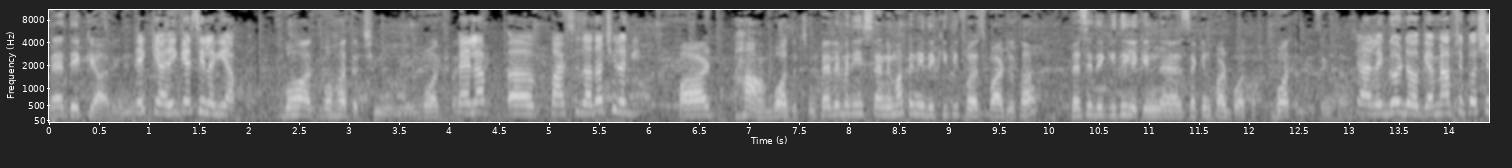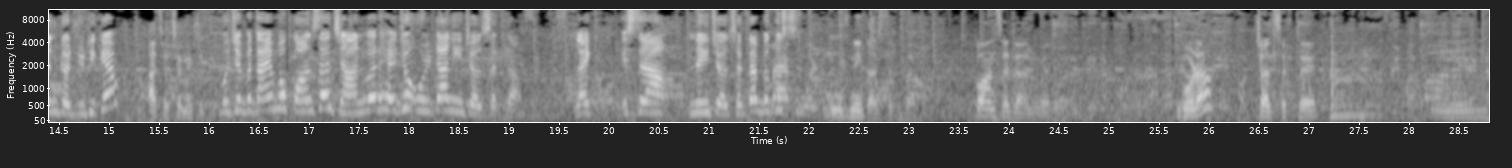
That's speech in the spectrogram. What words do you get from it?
मैं देख के आ रही हूँ। देख के आ रही कैसी लगी आपको? बहुत बहुत अच्छी मूवी बहुत पहला पार्ट से ज़्यादा अच्छी लगी? पार्ट हाँ बहुत अच्छी। पहले मैंने सिनेमा पे नहीं देखी थी फ़र्स्ट पार्ट जो था। वैसे देखी थी लेकिन सेकंड पार्ट बहुत बहुत अमेजिंग था। चले गुड हो गया। मैं आपसे क्वेश्चन करती हूँ ठीक है? अच्छा चलिए ठीक है। मुझे बताएँ वो कौन सा जानवर है जो उल्टा नहीं चल सकता? लाइक like, इस तरह नहीं चल सकता बिकॉज़ मूव नहीं कर सकता। कौन सा जानवर है? घोड़ा चल सकते हैं। हम्म,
